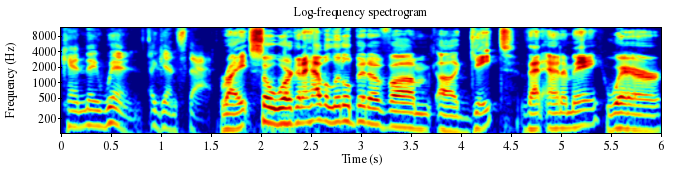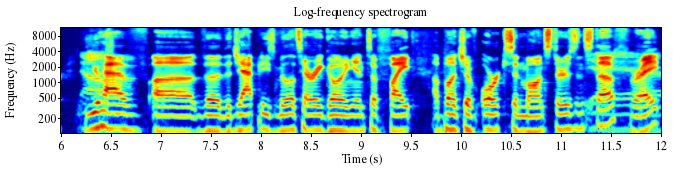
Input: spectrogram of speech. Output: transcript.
can they win against that? right so we're gonna have a little bit of um uh gate that anime where you Oh. have uh the the japanese military going in to fight a bunch of orcs and monsters and stuff yeah, right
